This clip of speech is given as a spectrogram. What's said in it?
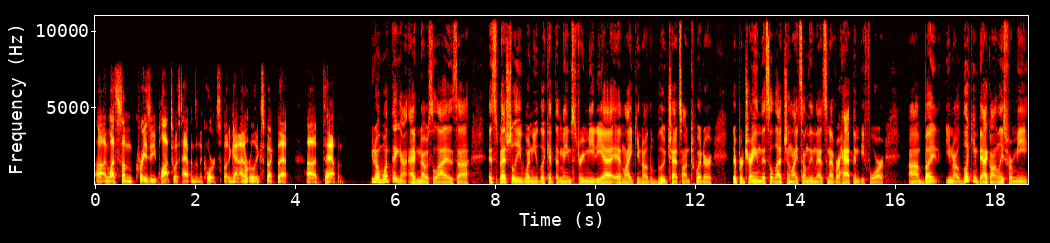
uh, unless some crazy plot twist happens in the courts. But again, I don't really expect that uh, to happen. You know, one thing I've noticed a lot is, uh, especially when you look at the mainstream media and like you know the blue checks on Twitter, they're portraying this election like something that's never happened before. Um, but you know, looking back on, at least for me,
